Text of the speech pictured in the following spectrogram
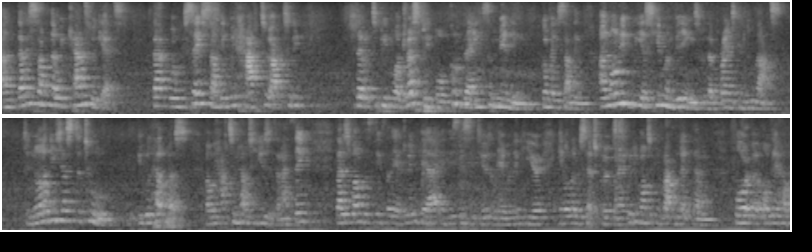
And that is something that we can't forget. That when we say something, we have to actually direct to people, address people, conveying some meaning, conveying something. And only we as human beings with our brains can do that. Technology is just a tool. It will help us, but we have to know how to use it. And I think that is one of the things that they are doing here in this institute, and they are doing here in all the research group, and I really want to congratulate them for uh, all they are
